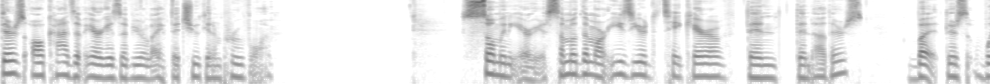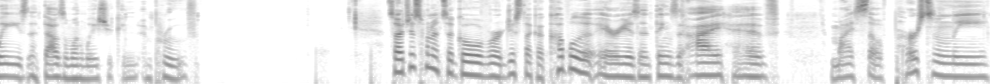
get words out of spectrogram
there's all kinds of areas of your life that you can improve on so many areas. Some of them are easier to take care of than than others, but there's ways, a thousand one ways you can improve. So I just wanted to go over just like a couple of areas and things that I have myself personally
